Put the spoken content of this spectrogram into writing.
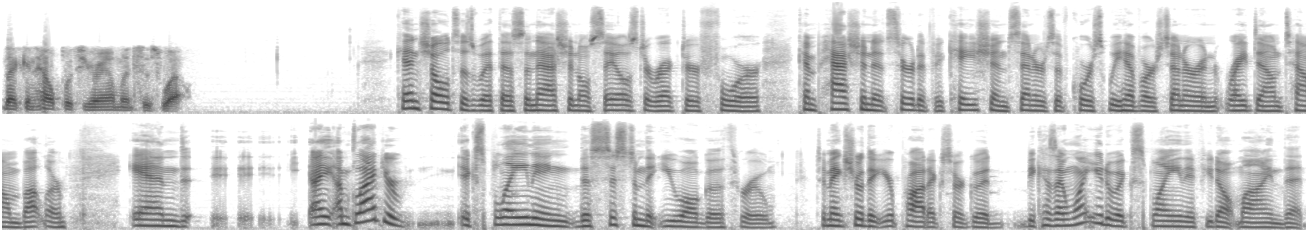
that can help with your ailments as well. Ken Schultz is with us, a national sales director for Compassionate Certification Centers. Of course, we have our center in right downtown Butler. And I, am glad you're explaining the system that you all go through to make sure that your products are good because I want you to explain, if you don't mind, that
